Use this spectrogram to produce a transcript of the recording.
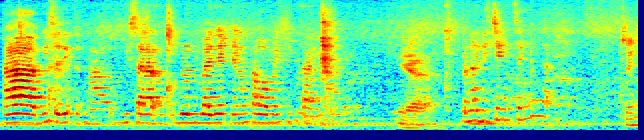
ah bisa dikenal bisa belum banyak yang tahu sama kita gitu. Ya. pernah diceng-ceng nggak Ceng.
